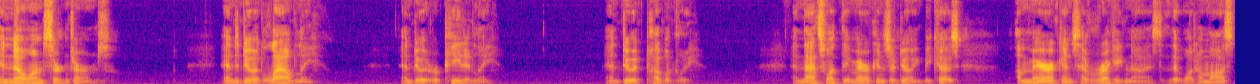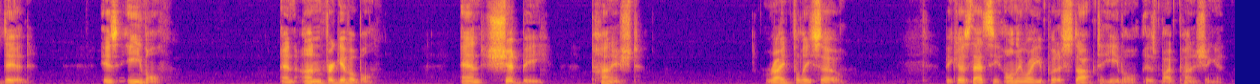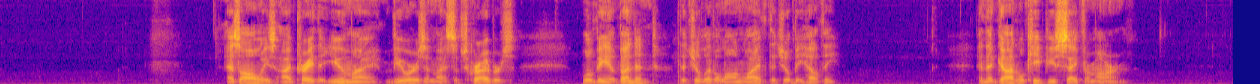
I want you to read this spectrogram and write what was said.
in no uncertain terms and to do it loudly and do it repeatedly and do it publicly. And that's what the Americans are doing because Americans have recognized that what Hamas did is evil and unforgivable and should be punished. Rightfully so. Because that's the only way you put a stop to evil is by punishing it. As always, I pray that you, my viewers, and my subscribers will be abundant, that you'll live a long life, that you'll be healthy, and that God will keep you safe from harm.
